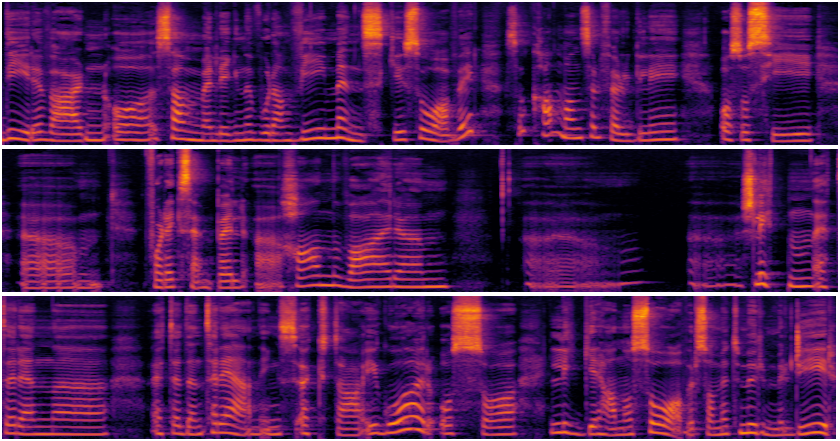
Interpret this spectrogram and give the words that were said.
dyreverden og sammenligne hvordan vi mennesker sover, så kan man selvfølgelig også si For eksempel, han var sliten etter en etter den treningsøkta i går, og så ligger han og sover som et murmeldyr.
